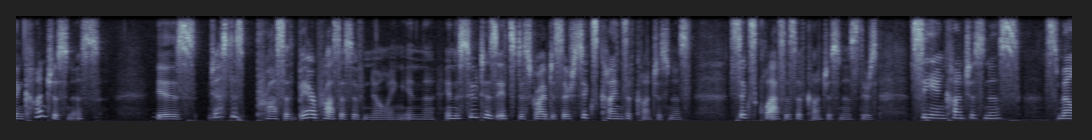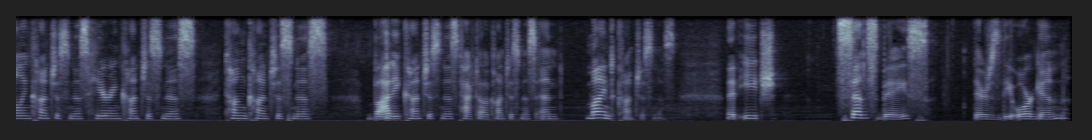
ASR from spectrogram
Then consciousness is just this process, bare process of knowing. In the in the suttas, it's described as there's six kinds of consciousness, six classes of consciousness. There's seeing consciousness, smelling consciousness, hearing consciousness, tongue consciousness, body consciousness, tactile consciousness, and mind consciousness. That each sense base, there's the organ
